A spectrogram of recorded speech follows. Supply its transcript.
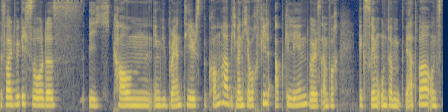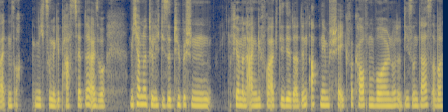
Es war halt wirklich so, dass ich kaum irgendwie Brand-Deals bekommen habe. Ich meine, ich habe auch viel abgelehnt, weil es einfach extrem unterm Wert war und zweitens auch nicht zu mir gepasst hätte. Also mich haben natürlich diese typischen Firmen angefragt, die dir da den Abnehmshake verkaufen wollen oder dies und das, aber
